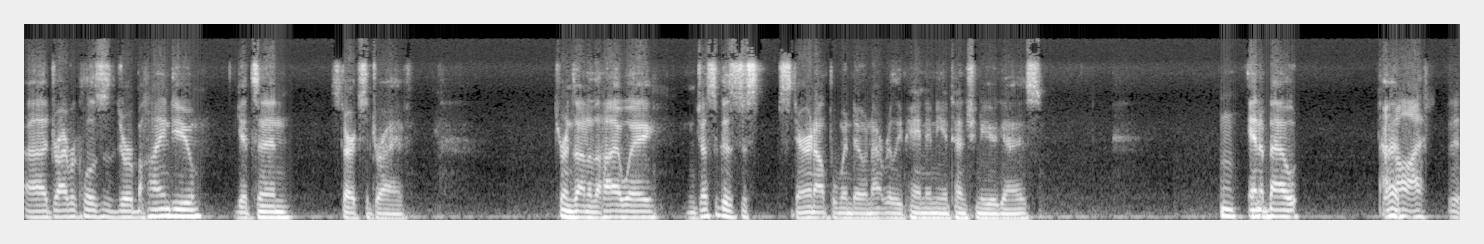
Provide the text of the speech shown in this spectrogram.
Uh, driver closes the door behind you, gets in, starts to drive. Turns onto the highway, and Jessica's just staring out the window, not really paying any attention to you guys. Hmm. And about Go Oh, ahead. I uh,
